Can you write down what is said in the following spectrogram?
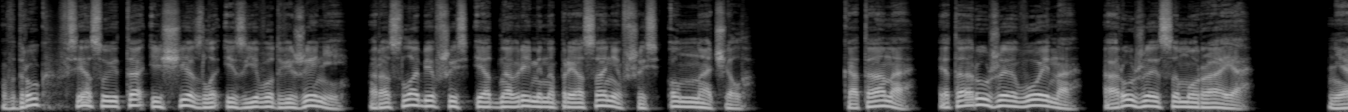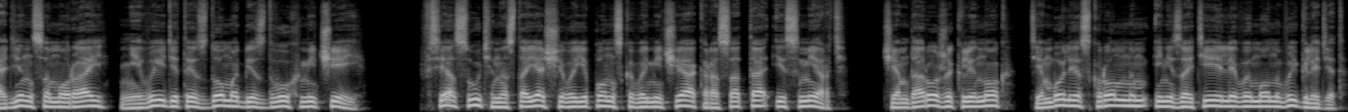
Вдруг вся суета исчезла из его движений, Расслабившись и одновременно приосанившись, он начал. «Катана — это оружие воина, оружие самурая. Ни один самурай не выйдет из дома без двух мечей. Вся суть настоящего японского меча – красота и смерть. Чем дороже клинок, тем более скромным и незатейливым он выглядит.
